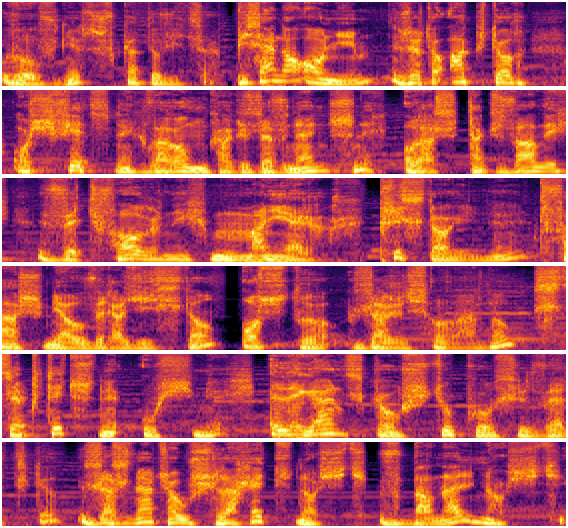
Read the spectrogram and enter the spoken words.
również w Katowicach. Pisano o nim, że to aktor o świetnych warunkach zewnętrznych oraz tak zwanych wytwornych manierach. Przystojny, twarz miał wyrazistą, ostro zarysowaną, sceptyczny uśmiech, elegancką, szczupłą sylwetkę, zaznaczał szlachetność w banalności.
